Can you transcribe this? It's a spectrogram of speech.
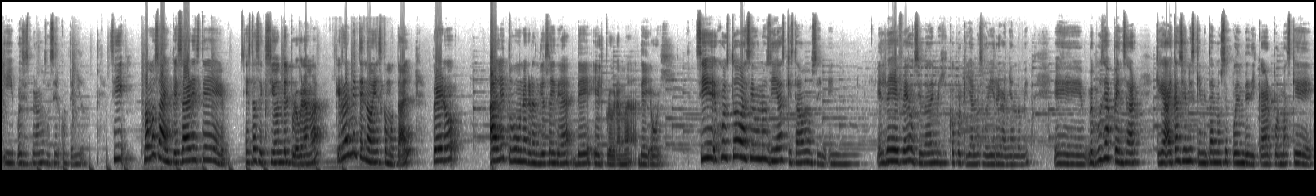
y pues esperamos hacer contenido. Sí, vamos a empezar este, esta sección del programa, que realmente no es como tal, pero Ale tuvo una grandiosa idea del programa de hoy. Sí, justo hace unos días que estábamos en, en el DF o Ciudad de México, porque ya los oí regañándome, eh, me puse a pensar que hay canciones que neta no se pueden dedicar por más que,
